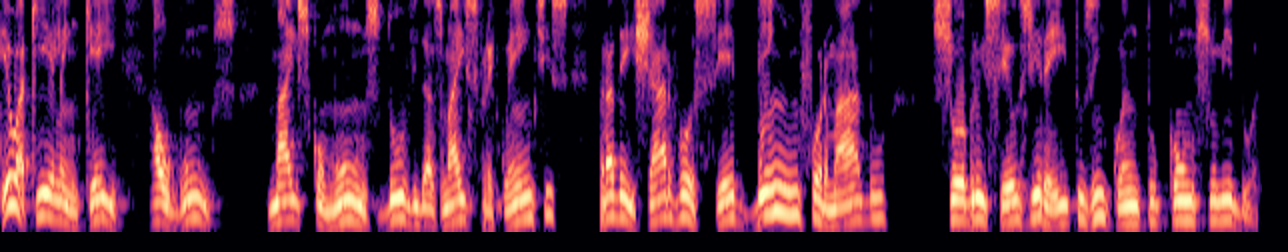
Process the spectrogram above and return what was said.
Eu aqui elenquei alguns mais comuns, dúvidas mais frequentes, para deixar você bem informado sobre os seus direitos enquanto consumidor.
